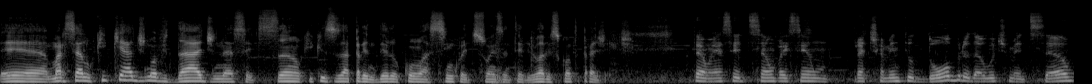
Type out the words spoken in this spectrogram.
É, Marcelo, o que, que há de novidade nessa edição? O que, que vocês aprenderam com as cinco edições anteriores? Conta pra gente. Então, essa edição vai ser um, praticamente o dobro da última edição.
